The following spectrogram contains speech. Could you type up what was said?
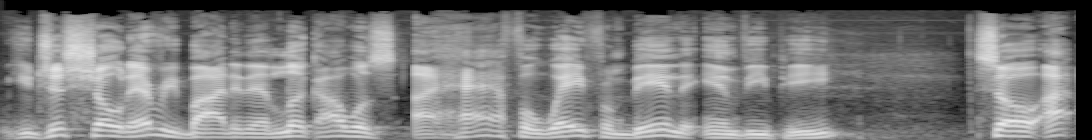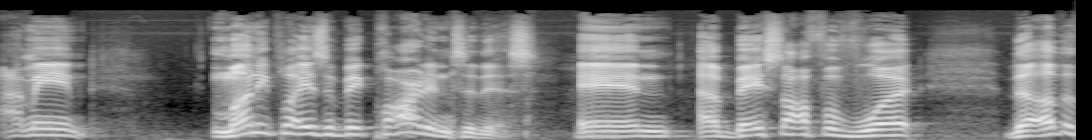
you just showed everybody that look, I was a half away from being the MVP. So I, I mean, money plays a big part into this, and uh, based off of what the other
